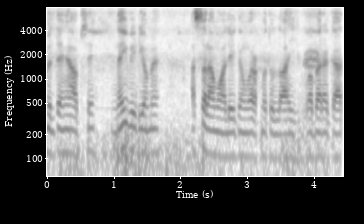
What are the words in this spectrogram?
मिलते हैं आपसे नई वीडियो में। असलकम वरहमल वर्का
